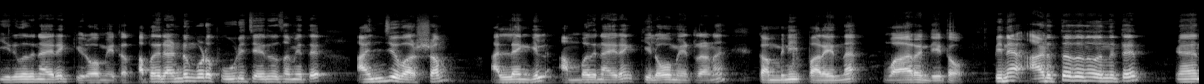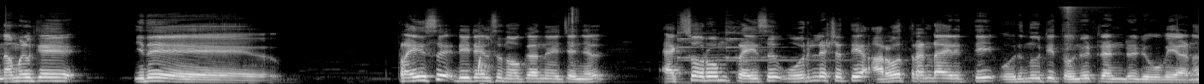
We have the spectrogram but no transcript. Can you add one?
ഇരുപതിനായിരം കിലോമീറ്റർ അപ്പോൾ രണ്ടും കൂടെ കൂടി ചേരുന്ന സമയത്ത് അഞ്ച് വർഷം അല്ലെങ്കിൽ അമ്പതിനായിരം ആണ് കമ്പനി പറയുന്ന വാറന്റി കേട്ടോ പിന്നെ അടുത്തതെന്ന് വന്നിട്ട് നമ്മൾക്ക് ഇത് പ്രൈസ് ഡീറ്റെയിൽസ് നോക്കുക എന്ന് വെച്ച് കഴിഞ്ഞാൽ എക്സോറൂം പ്രൈസ് ഒരു ലക്ഷത്തി അറുപത്തിരണ്ടായിരത്തി ഒരുന്നൂറ്റി തൊണ്ണൂറ്റി രണ്ട് രൂപയാണ്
